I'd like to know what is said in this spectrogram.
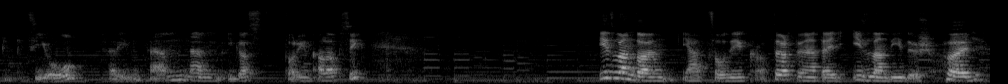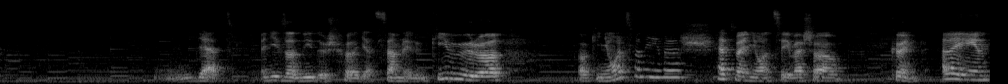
fikció, szerintem nem igaz sztorin alapszik. Izlandon játszódik a történet egy izlandi idős hölgy, gyet, egy izlandi idős hölgyet szemlélünk kívülről, aki 80 éves, 78 éves a könyv elején,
